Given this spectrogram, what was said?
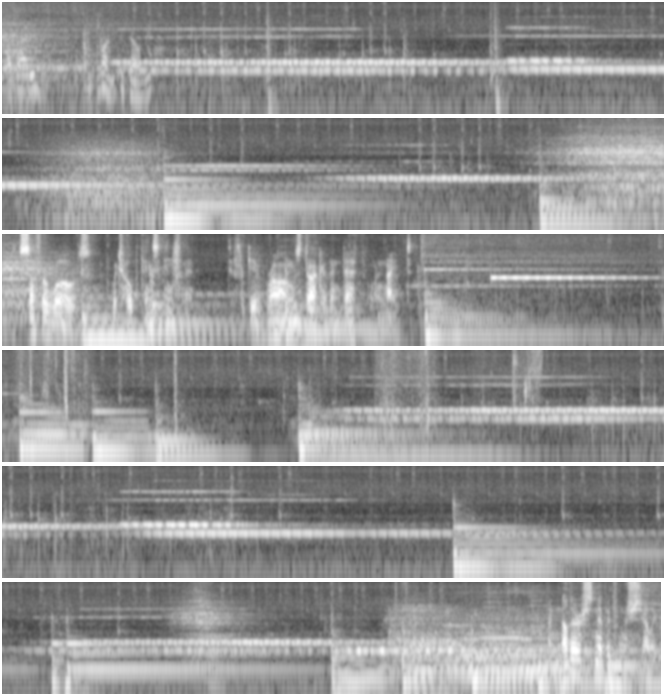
How bad is it? Come on, you can tell me. Suffer woes which hope thinks infinite, to forgive wrongs darker than death or night. Another snippet from the Shelley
